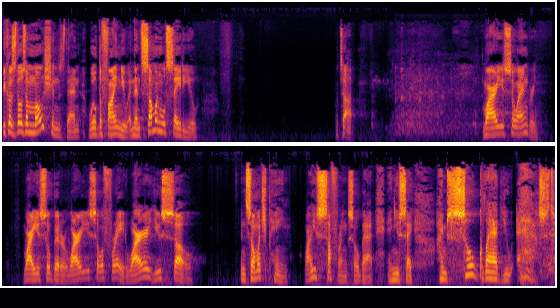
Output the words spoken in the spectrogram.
Because those emotions then will define you. And then someone will say to you, What's up? Why are you so angry? Why are you so bitter? Why are you so afraid? Why are you so in so much pain? Why are you suffering so bad? And you say, I'm so glad you asked.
